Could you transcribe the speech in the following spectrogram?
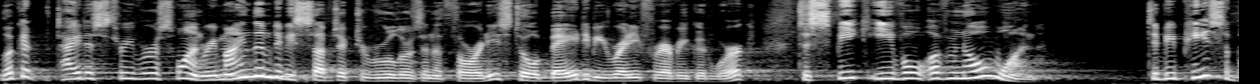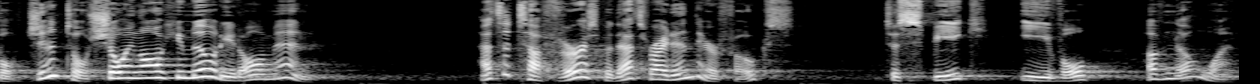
Look at Titus 3, verse 1. Remind them to be subject to rulers and authorities, to obey, to be ready for every good work, to speak evil of no one, to be peaceable, gentle, showing all humility to all men. That's a tough verse, but that's right in there, folks to speak evil of no one.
